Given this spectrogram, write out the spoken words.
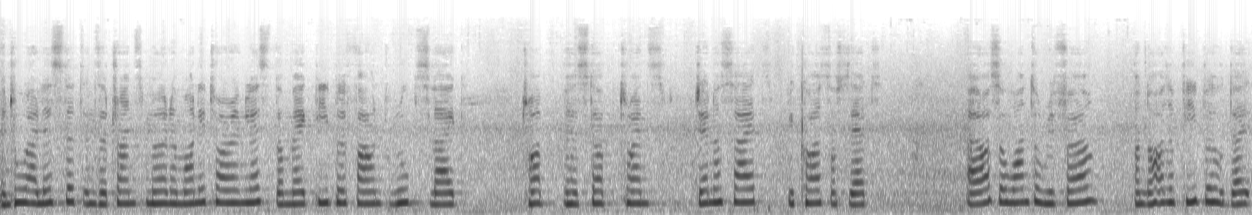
and who are listed in the trans murder monitoring list or make people found groups like uh, Stop Trans Genocide because of that. I also want to refer on all the people who did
